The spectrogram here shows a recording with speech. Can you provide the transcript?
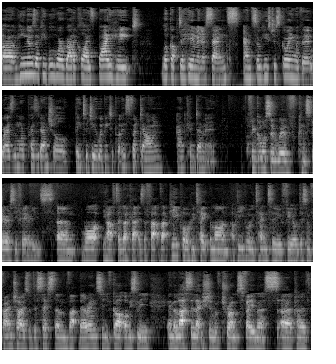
Um, he knows that people who are radicalized by hate look up to him in a sense, and so he's just going with it. Whereas the more presidential thing to do would be to put his foot down and condemn it. I think also with conspiracy theories, um, what you have to look at is the fact that people who take them on are people who tend to feel disenfranchised with the system that they're in. So you've got obviously in the last election with Trump's famous uh, kind of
